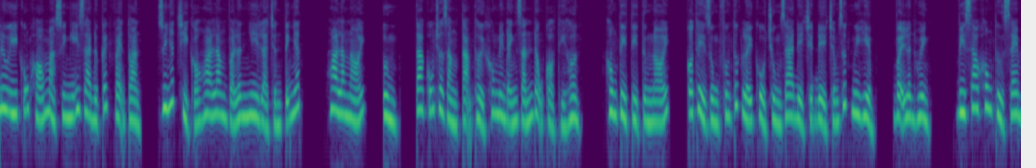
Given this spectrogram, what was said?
Lưu ý cũng khó mà suy nghĩ ra được cách vẹn toàn, duy nhất chỉ có hoa lăng và lân nhi là trấn tĩnh nhất. Hoa lăng nói, ừm, ta cũng cho rằng tạm thời không nên đánh rắn động cỏ thì hơn. Hồng tỷ tỷ từng nói, có thể dùng phương thức lấy cổ trùng ra để triệt để chấm dứt nguy hiểm. Vậy lân huynh, vì sao không thử xem?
